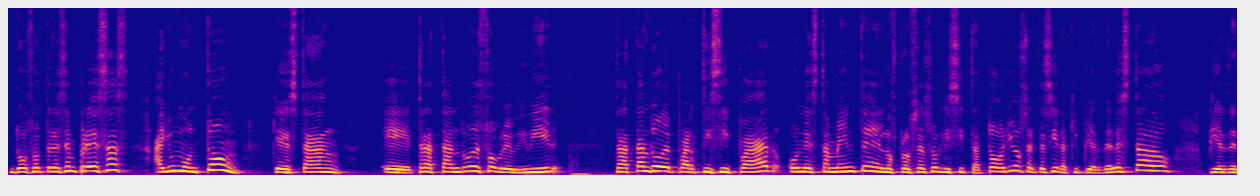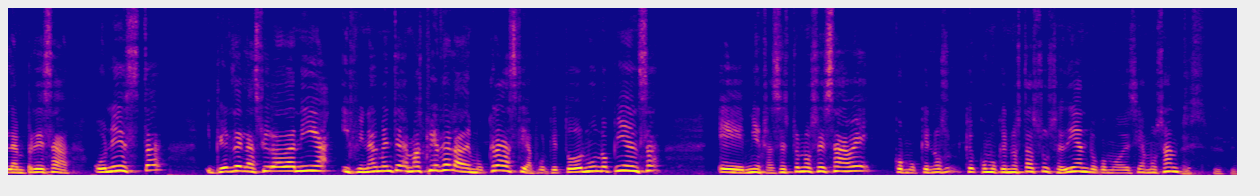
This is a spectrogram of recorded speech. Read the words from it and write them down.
dos o tres empresas, hay un montón que están eh, tratando de sobrevivir tratando de participar honestamente en los procesos licitatorios, es decir, aquí pierde el Estado, pierde la empresa honesta y pierde la ciudadanía y finalmente además pierde la democracia, porque todo el mundo piensa, eh, mientras esto no se sabe, como que no, como que no está sucediendo, como decíamos antes. Sí, sí.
